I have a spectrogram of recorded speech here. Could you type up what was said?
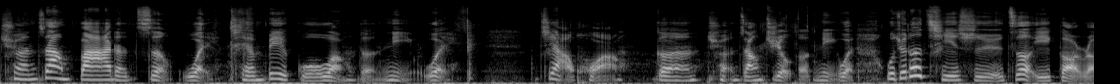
权杖八的正位，钱币国王的逆位。教皇跟权杖九的逆位，我觉得其实这一个人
